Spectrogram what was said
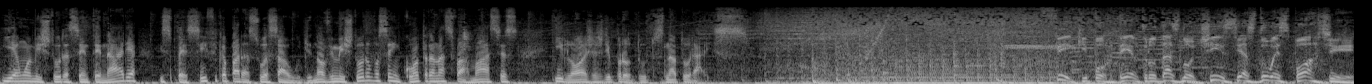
e é uma mistura centenária específica para a sua saúde. Nova mistura você encontra nas farmácias e lojas de produtos naturais. Fique por dentro das notícias do esporte.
